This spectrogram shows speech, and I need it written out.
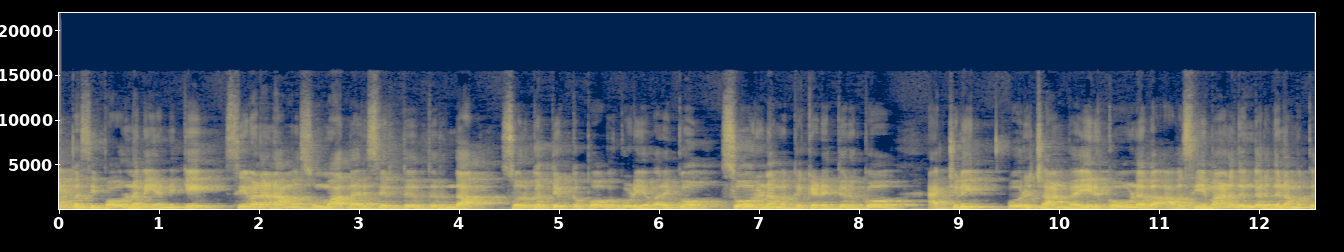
ஐப்பசி பௌர்ணமி அன்னைக்கு சிவனை நாம் சும்மா தரிசித்து இருந்தால் சொர்க்கத்திற்கு போகக்கூடிய வரைக்கும் சோறு நமக்கு கிடைத்திருக்கும். ஆக்சுவலி ஒரு சான் வயிறுக்கு உணவு அவசியமானதுங்கிறது நமக்கு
